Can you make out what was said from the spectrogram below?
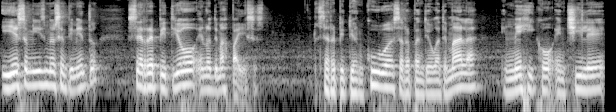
Y ese mismo sentimiento se repitió en los demás países. Se repitió en Cuba, se repitió en Guatemala, en México, en Chile,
